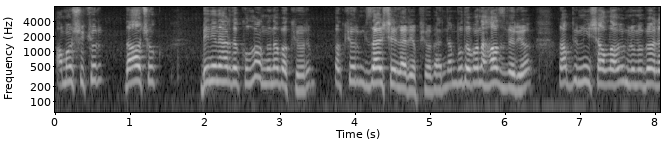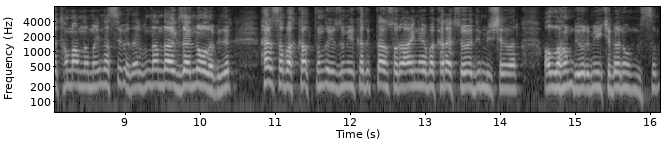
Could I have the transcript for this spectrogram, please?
Ama şükür daha çok beni nerede kullandığına bakıyorum. Bakıyorum güzel şeyler yapıyor benden. Bu da bana haz veriyor. Rabbim inşallah ömrümü böyle tamamlamayı nasip eder. Bundan daha güzel ne olabilir? Her sabah kalktığımda yüzümü yıkadıktan sonra aynaya bakarak söylediğim bir şey var. Allah'ım diyorum iyi ki ben olmuşsun.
